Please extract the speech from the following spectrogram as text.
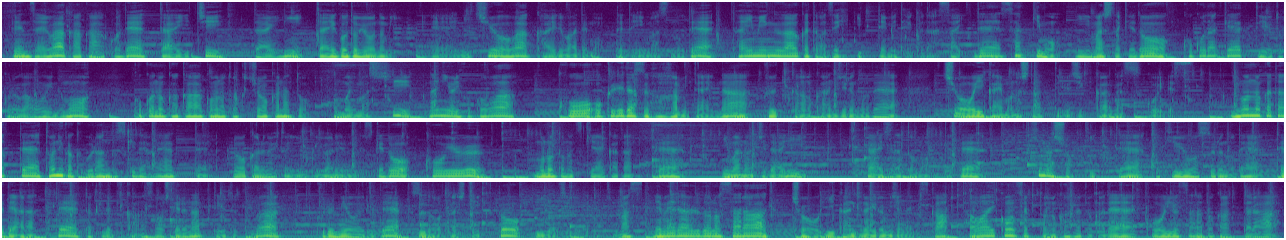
現在はカカアコで第1第2第5土曜のみ、えー、日曜はカエルワでも出ていますのでタイミングが合う方はぜひ行ってみてください。でさっきも言いましたけどここだけっていうところが多いのもここのカカアコの特徴かなと思いますし何よりここはこう送り出す母みたいな空気感を感じるので超いい買い物したっていう実感がすごいです。日本の方ってとにかくブランド好きだよねってローカルの人によく言われるんですけどこういうものとの付き合い方って今の時代大事だと思ってて木の食器って呼吸をするので手で洗って時々乾燥してるなっていう時はくるみオイルで湿度を足していくといい味が出てきます。エメラルドの皿超いい感じの色味じゃないですか。ハワイコンセプトのカフェとかでこういう皿とかあったら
